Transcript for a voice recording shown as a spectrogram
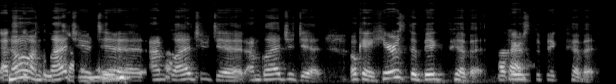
That's no, I'm glad you did. I'm glad you did. I'm glad you did. Okay, here's the big pivot. Okay. Here's the big pivot.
